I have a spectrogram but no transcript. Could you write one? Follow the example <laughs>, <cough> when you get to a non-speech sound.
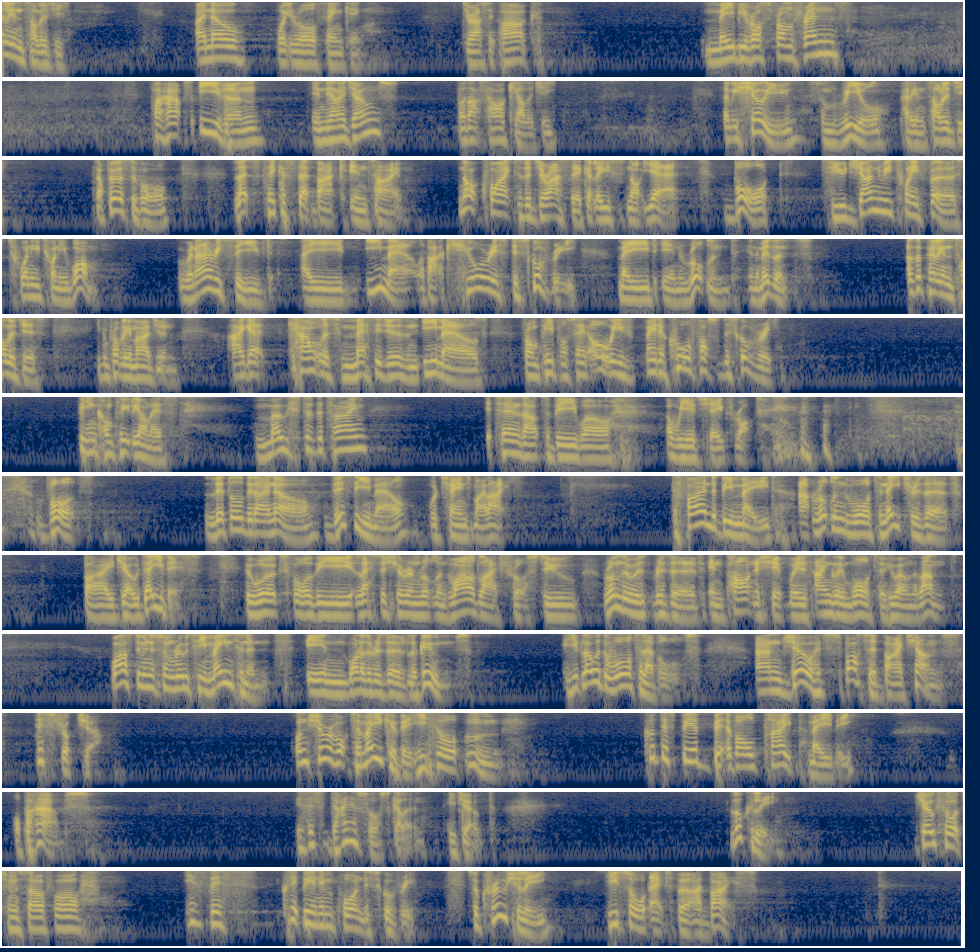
Paleontology. I know what you're all thinking. Jurassic Park? Maybe Ross from Friends? Perhaps even Indiana Jones? But that's archaeology. Let me show you some real paleontology. Now, first of all, let's take a step back in time. Not quite to the Jurassic, at least not yet, but to January 21st, 2021, when I received an email about a curious discovery made in Rutland in the Midlands. As a paleontologist, you can probably imagine, I get countless messages and emails from people saying, Oh, we've made a cool fossil discovery. Being completely honest, most of the time, it turns out to be, well, a weird shaped rock. <laughs> but little did I know this email would change my life. The find had been made at Rutland Water Nature Reserve by Joe Davis, who works for the Leicestershire and Rutland Wildlife Trust, who run the reserve in partnership with Anglian Water, who own the land. Whilst doing some routine maintenance in one of the reserve's lagoons, he'd lowered the water levels, and Joe had spotted by chance this structure. Unsure of what to make of it, he thought, hmm, could this be a bit of old pipe, maybe? Or perhaps, is this a dinosaur skeleton? He joked. Luckily, Joe thought to himself, well, is this, could it be an important discovery? So crucially, he sought expert advice.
